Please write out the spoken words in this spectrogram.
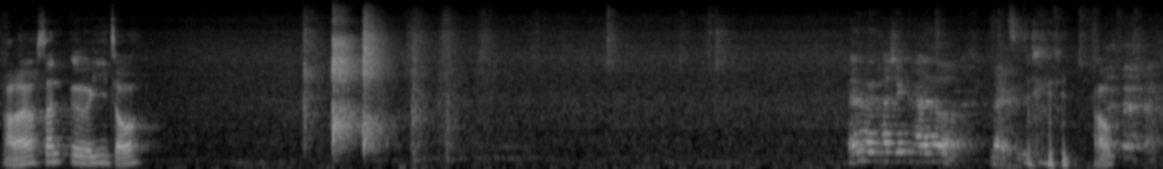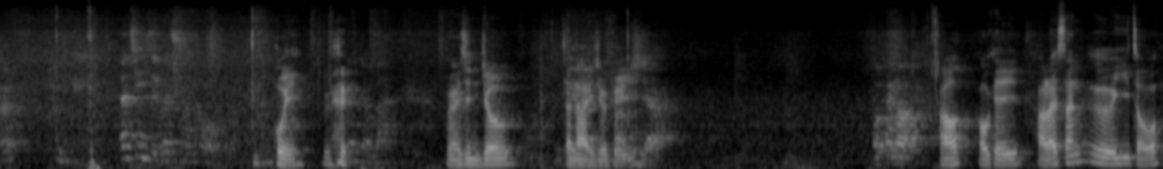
好了，三二一，走。哎，他先开了，那一次。好，那镜子会穿过我吗？会？没关系，你就在那里就可以。OK 吗？好，OK，好，来，三二一，走。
